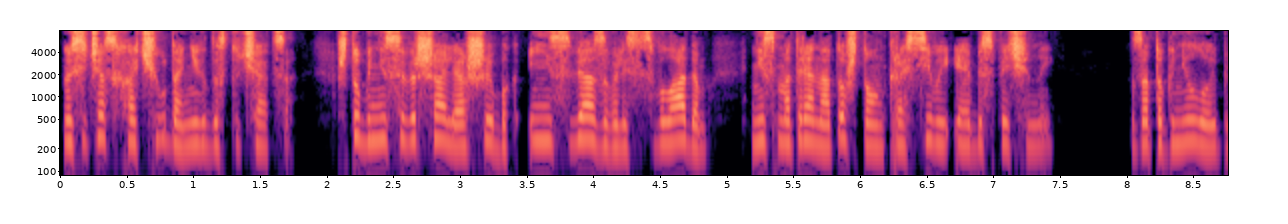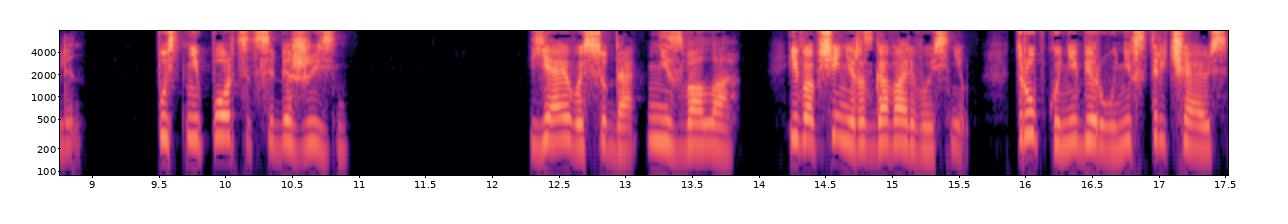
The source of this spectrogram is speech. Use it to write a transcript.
но сейчас хочу до них достучаться, чтобы не совершали ошибок и не связывались с Владом, несмотря на то, что он красивый и обеспеченный. Зато гнилой, блин. Пусть не портит себе жизнь. Я его сюда не звала. И вообще не разговариваю с ним. Трубку не беру, не встречаюсь,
